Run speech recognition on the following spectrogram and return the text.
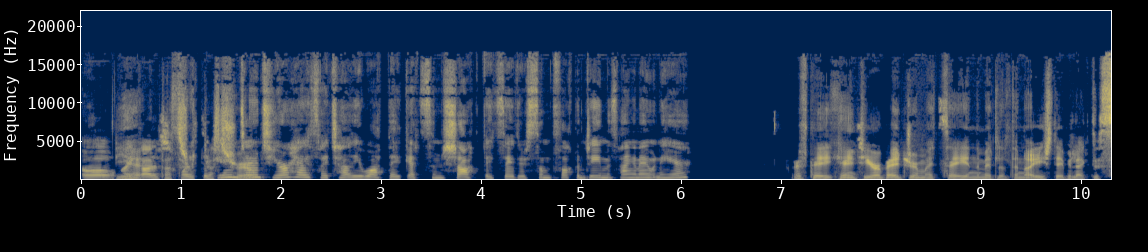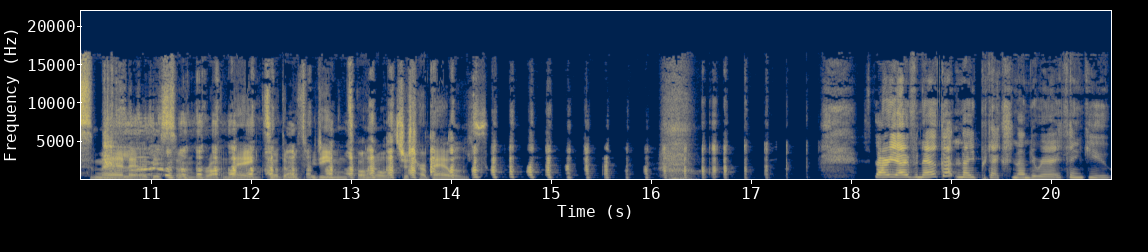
Oh my Yeah, god! that's- Well, if they came true. down to your house, I tell you what, they'd get some shock. They'd say there's some fucking demons hanging out in here. If they came to your bedroom, I'd say in the middle of the night, they'd be like, the smell out of this one, rotten eggs. Oh, there must be demons. Oh no, it's just her bowels. Sorry, I've now got night protection underwear. Thank you.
